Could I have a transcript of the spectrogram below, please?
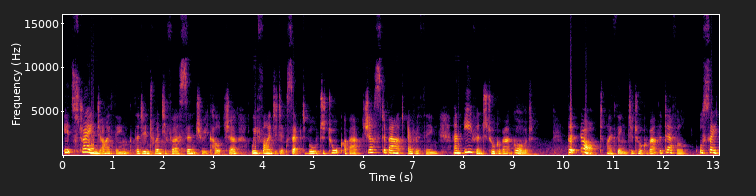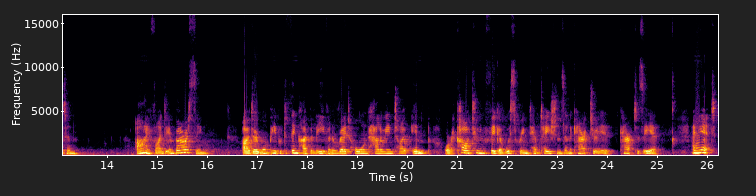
It's strange, I think, that in 21st century culture we find it acceptable to talk about just about everything and even to talk about God but not, I think, to talk about the devil or Satan. I find it embarrassing. I don't want people to think I believe in a red horned Halloween type imp or a cartoon figure whispering temptations in a character ear, character's ear. And yet,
